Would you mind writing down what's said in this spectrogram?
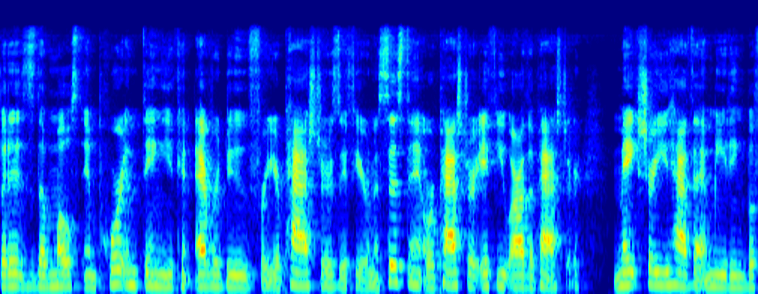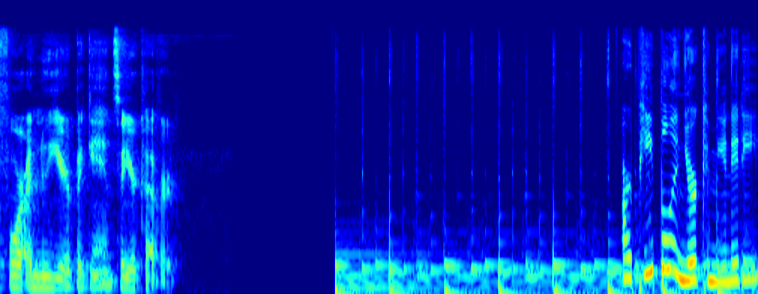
but it's the most important thing you can ever do for your pastors if you're an assistant or pastor if you are the pastor make sure you have that meeting before a new year begins so you're covered. Are people in your community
